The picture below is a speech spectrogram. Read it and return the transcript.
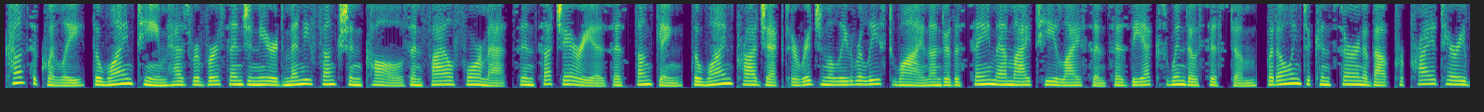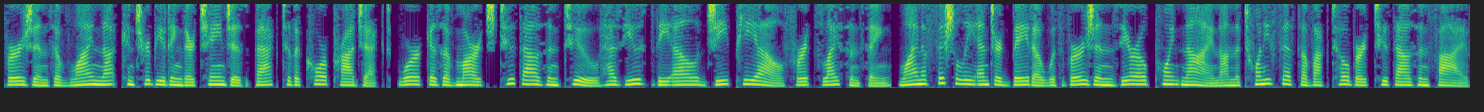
Consequently, the Wine team has reverse-engineered many function calls and file formats in such areas as thunking. The Wine project originally released Wine under the same MIT license as the X window system, but owing to concern about proprietary versions of Wine not contributing their changes back to the core project, work as of March 2002 has used the LGPL for its licensing. Wine officially entered beta with version 0.9 on the 25th of October 2005.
